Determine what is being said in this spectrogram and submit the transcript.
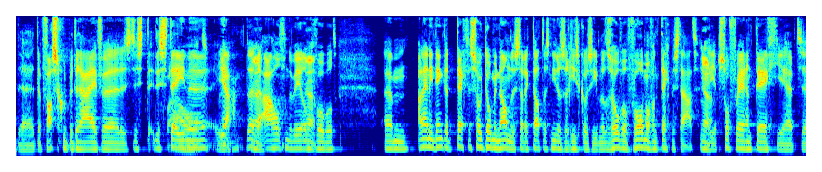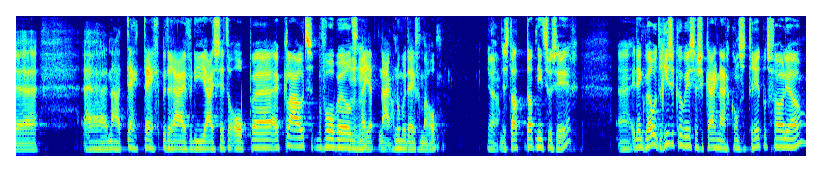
de, de vastgoedbedrijven, dus de, st- de stenen. Ja, ja. de, Ja. Ahold van de wereld Ja. bijvoorbeeld. Ehm, alleen ik denk dat tech dus zo dominant is dat ik dat dus niet als een risico zie. Omdat er zoveel vormen van tech bestaat. Ja. Je hebt software en tech, je hebt eh, nou, tech, tech bedrijven die juist zitten op cloud bijvoorbeeld. nou, je hebt, nou, noem het even maar op. Ja. Dus dat, dat niet zozeer. Eh, ik denk wel het risico is als je kijkt naar een geconcentreerd portfolio.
